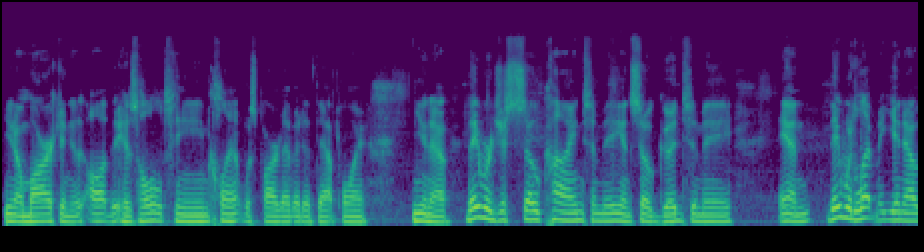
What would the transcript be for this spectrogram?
you know Mark and all his whole team. Clint was part of it at that point. You know they were just so kind to me and so good to me and they would let me you know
